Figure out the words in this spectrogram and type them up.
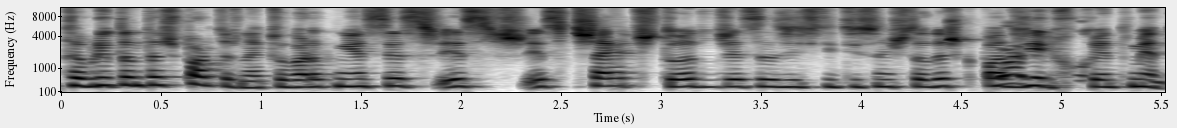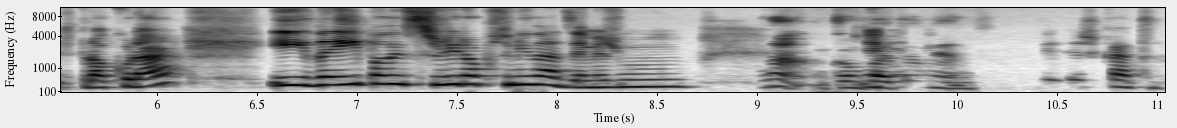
te abriu tantas portas, não é? Tu agora conheces esses, esses, esses sites todos, essas instituições todas que podes claro. ir recorrentemente procurar e daí podem surgir oportunidades, é mesmo. Não, completamente. É, cascata.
